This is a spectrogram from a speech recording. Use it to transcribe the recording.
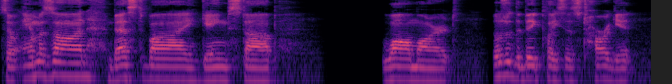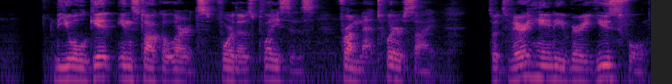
So Amazon, Best Buy, GameStop, Walmart, those are the big places. Target, you will get in stock alerts for those places from that Twitter site. So it's very handy, very useful.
